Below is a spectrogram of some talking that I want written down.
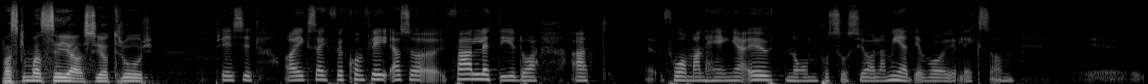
Vad ska man säga? Så jag tror... Precis, ja exakt. För konflikt, alltså fallet är ju då att eh, får man hänga ut någon på sociala medier var ju liksom eh,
